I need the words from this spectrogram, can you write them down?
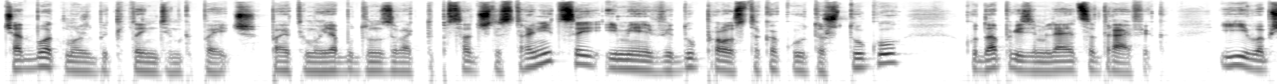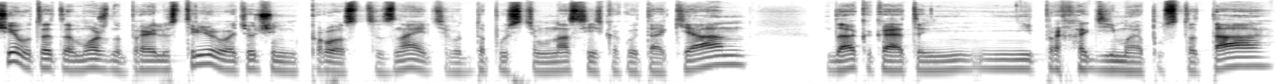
Чат-бот может быть landing page, поэтому я буду называть это посадочной страницей, имея в виду просто какую-то штуку, куда приземляется трафик. И вообще вот это можно проиллюстрировать очень просто. Знаете, вот, допустим, у нас есть какой-то океан, да, какая-то непроходимая пустота,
